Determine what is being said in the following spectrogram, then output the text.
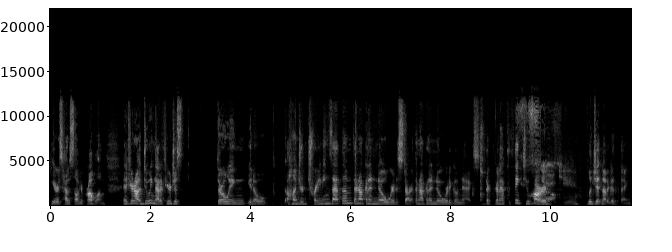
here's how to solve your problem. And if you're not doing that if you're just throwing you know 100 trainings at them they're not going to know where to start. They're not going to know where to go next. They're going to have to think too hard. Legit not a good thing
